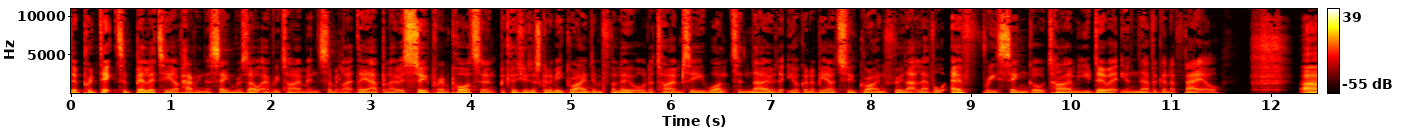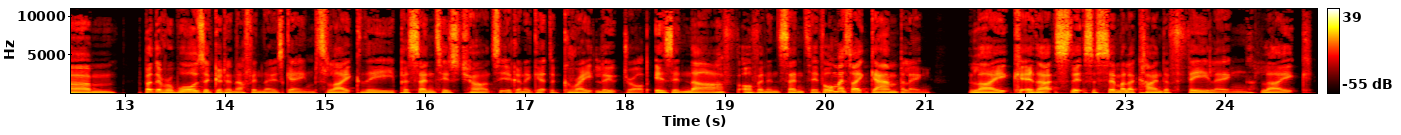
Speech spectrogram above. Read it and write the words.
the predictability of having the same result every time in something like Diablo is super important because you're just going to be grinding for loot all the time. So you want to know that you're going to be able to grind through that level every single time you do it. You're never going to fail. Um, but the rewards are good enough in those games. Like the percentage chance that you're going to get the great loot drop is enough of an incentive, almost like gambling. Like eh, that's it's a similar kind of feeling. Like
